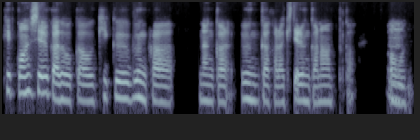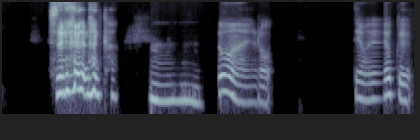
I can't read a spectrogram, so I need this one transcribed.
結婚してるかどうかを聞く文化なんか文化から来てるんかなとか思う、うん。する。なんか。うんうん。どうなんやろ。でもよく、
